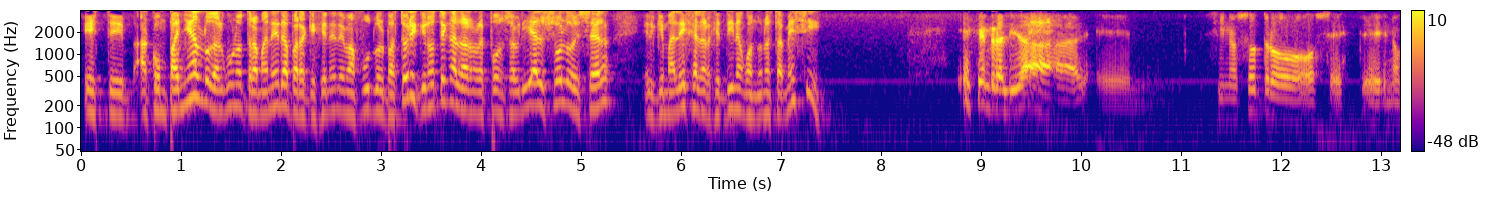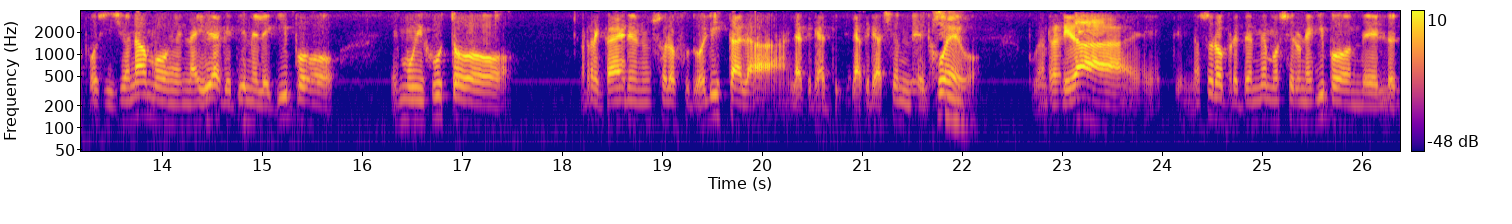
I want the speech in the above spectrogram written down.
este, acompañarlo de alguna otra manera para que genere más fútbol Pastore y que no tenga la responsabilidad él solo de ser el que maneja a la Argentina cuando no está Messi? Es que en realidad, eh, si nosotros este, nos posicionamos en la idea que tiene el equipo es muy injusto recaer en un solo futbolista la, la, creación del juego. Porque en realidad este, nosotros pretendemos ser un equipo donde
